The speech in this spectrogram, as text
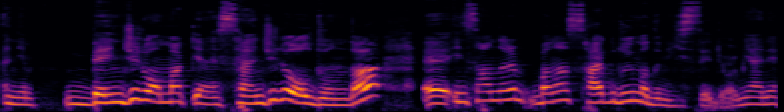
hani bencil olmak yerine sencil olduğunda e, insanların bana saygı duymadığını hissediyorum. Yani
